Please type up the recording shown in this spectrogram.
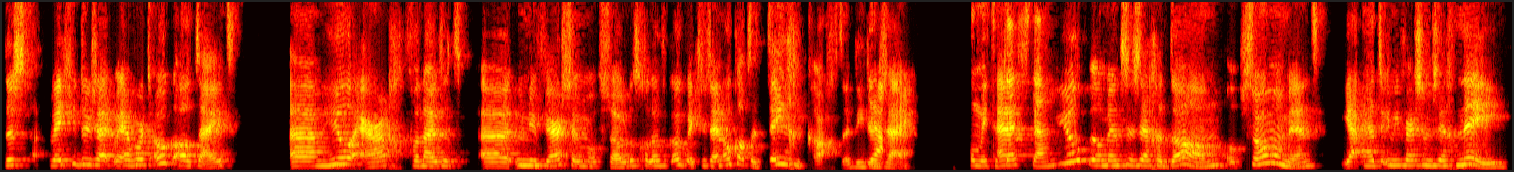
Dus weet je, er, er wordt ook altijd um, heel erg vanuit het uh, universum of zo. Dat geloof ik ook. Weet je, er zijn ook altijd tegenkrachten die er zijn. Om je te en testen. Heel veel mensen zeggen dan op zo'n moment: ja, het universum zegt nee.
